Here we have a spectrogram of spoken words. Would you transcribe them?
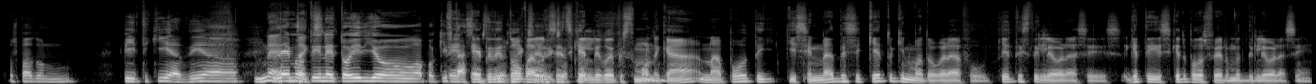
τέλος πάντων ποιητική αδεία. Ναι, λέμε εντάξει. ότι είναι το ίδιο από εκεί Ε, φτάσαμε. επειδή στην το τελική, έβαλε ξέρω, έτσι και αυτό. λίγο επιστημονικά, να πω ότι και η συνάντηση και του κινηματογράφου και της τηλεόρασης και, της, και του ποδοσφαίρου με την τηλεόραση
